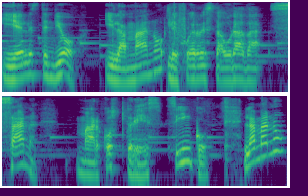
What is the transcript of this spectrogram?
Y él extendió, y la mano le fue restaurada sana. Marcos 3, 5. La mano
